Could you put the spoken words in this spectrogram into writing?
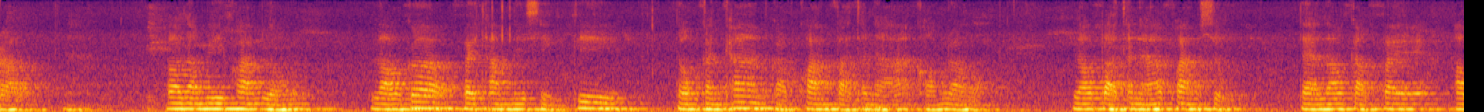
เรา พอเรามีความหลง เราก็ไปทำในสิ่งที่ตรงกันข้ามกับความปรารถนาของเรา เราปรารถนาความสุข แต่เรากลับไปเอา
